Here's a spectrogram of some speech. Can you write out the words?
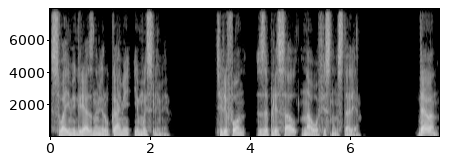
своими грязными руками и мыслями. Телефон заплясал на офисном столе. «Деван,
